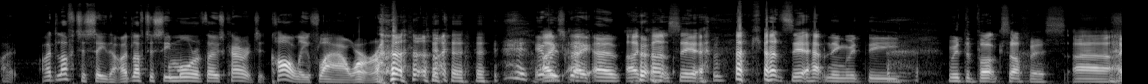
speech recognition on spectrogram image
I, I'd love to see that. I'd love to see more of those characters. Cauliflower. it was I, great. I, um, I can't see it. I can't see it happening with the with the box office. Uh, I,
